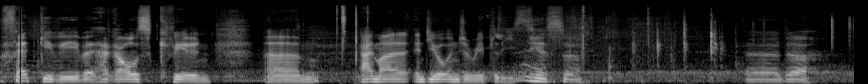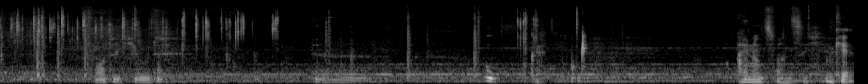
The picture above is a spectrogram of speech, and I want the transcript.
Fettgewebe herausquillen. Ähm, einmal Endure Injury, please. Yes, Sir. Äh, da. Fortitude. Äh. Oh, okay. 21. Okay,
